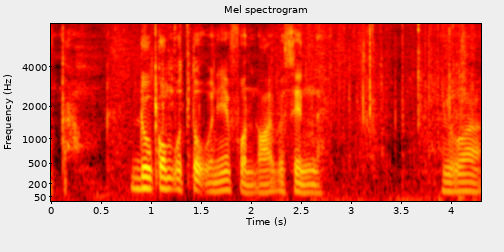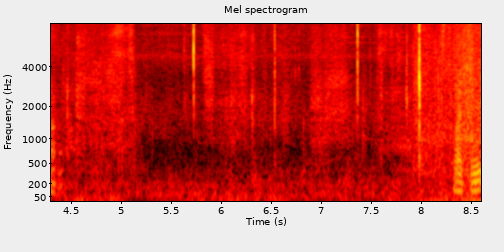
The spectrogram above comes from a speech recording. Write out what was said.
ากาศ ดูกรมอุตุนี้ฝนร้อยเปอร์เซ็นต์เลยไม่รู้ว่าว่าจะมี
